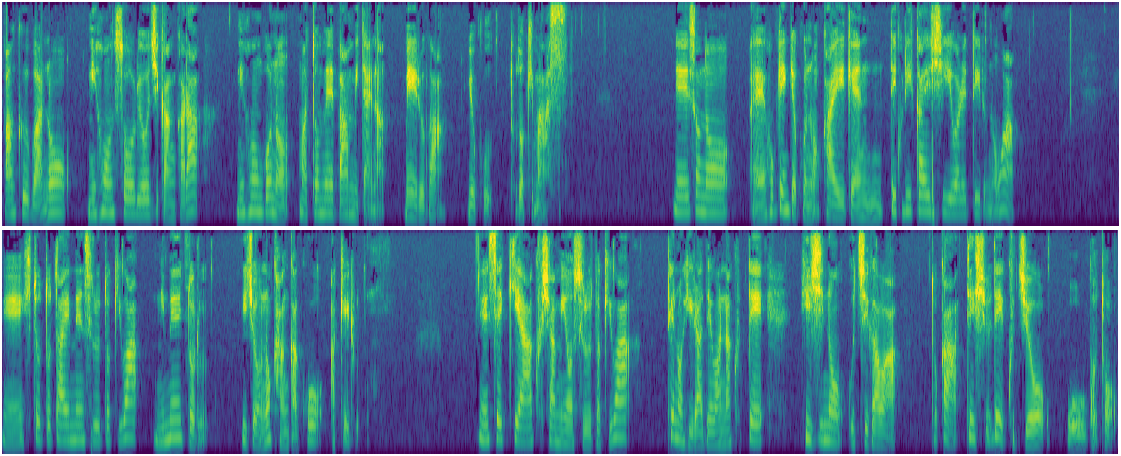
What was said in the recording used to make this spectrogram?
バンクーバーの日本総領事館から日本語のまとめ版みたいなメールがよく届きます。で、その、えー、保健局の会見で繰り返し言われているのは、えー、人と対面するときは2メートル以上の間隔を空ける。咳やくしゃみをするときは手のひらではなくて肘の内側とかティッシュで口を覆うこと。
